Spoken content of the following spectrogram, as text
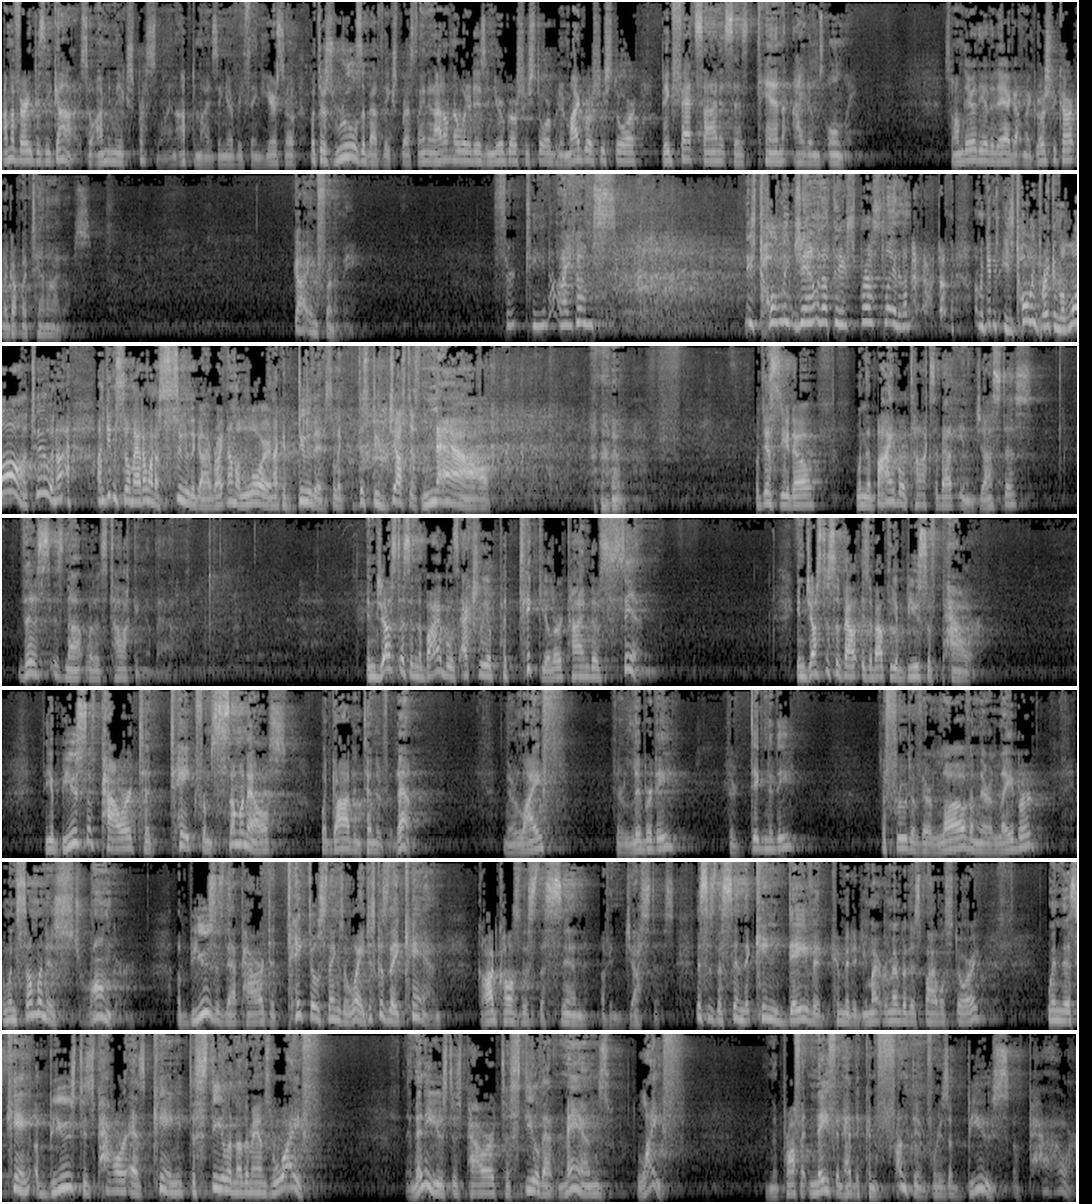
I'm a very busy guy, so I'm in the express line optimizing everything here. So, but there's rules about the express lane, and I don't know what it is in your grocery store, but in my grocery store, big fat sign, it says 10 items only. So I'm there the other day, I got my grocery cart and I got my 10 items. Guy in front of me, 13 items. He's totally jamming up the express lane, and I'm, I'm getting, he's totally breaking the law, too. And I, I'm getting so mad, I want to sue the guy, right? And I'm a lawyer, and I could do this. Like, just do justice now. Well, just so you know, when the Bible talks about injustice, this is not what it's talking about. Injustice in the Bible is actually a particular kind of sin. Injustice about, is about the abuse of power. The abuse of power to take from someone else what God intended for them their life, their liberty, their dignity, the fruit of their love and their labor. And when someone is stronger, abuses that power to take those things away just because they can, God calls this the sin of injustice. This is the sin that King David committed. You might remember this Bible story when this king abused his power as king to steal another man's wife. And then he used his power to steal that man's life. And the prophet Nathan had to confront him for his abuse of power.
